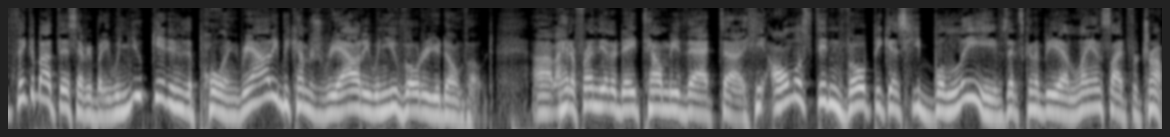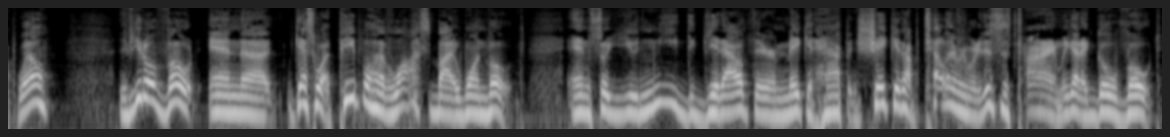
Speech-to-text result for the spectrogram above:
think about this, everybody. When you get into the polling, reality becomes reality when you vote or you don't vote. Um, I had a friend the other day tell me that uh, he almost didn't vote because he believes that it's going to be a landslide for Trump. Well, if you don't vote, and uh, guess what? People have lost by one vote. And so you need to get out there and make it happen. Shake it up. Tell everybody this is time. We got to go vote.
